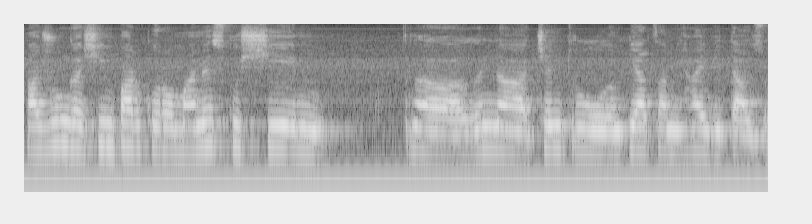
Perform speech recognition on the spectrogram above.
ajungă și în Parcul Romanescu și uh, în centru, în piața Mihai Viteazu.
